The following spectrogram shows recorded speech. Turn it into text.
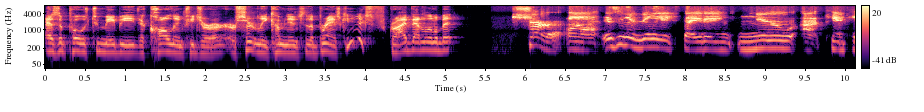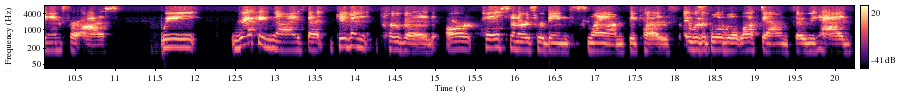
as opposed to maybe the call in feature or, or, certainly coming into the branch. Can you describe that a little bit? Sure. Uh, this is a really exciting new uh, campaign for us. We recognized that given COVID, our call centers were being slammed because it was a global lockdown. So we had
